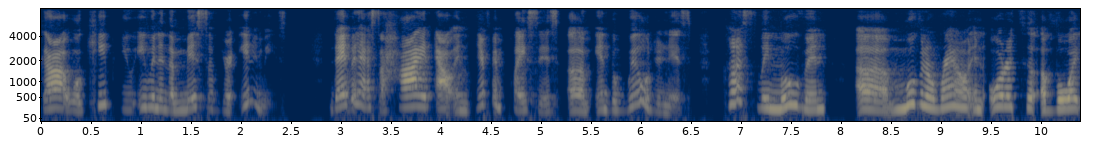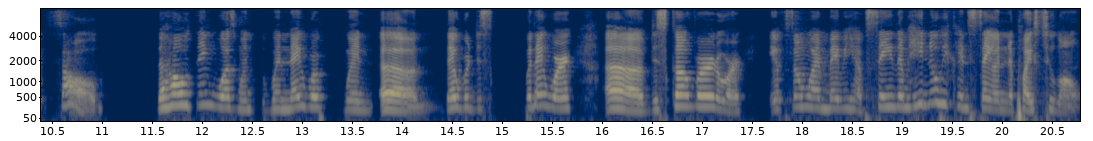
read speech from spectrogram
God will keep you even in the midst of your enemies. David has to hide out in different places um, in the wilderness, constantly moving, uh, moving around in order to avoid Saul. The whole thing was when when they were when uh, they were dis- when they were uh, discovered or if someone maybe have seen them, he knew he couldn't stay in the place too long.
